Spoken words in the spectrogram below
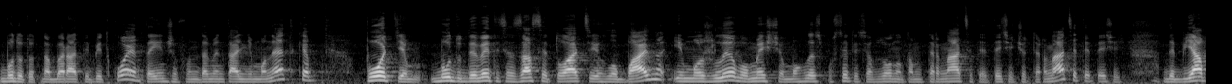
Буду тут набирати біткоін та інші фундаментальні монетки. Потім буду дивитися за ситуацією глобально, і можливо, ми ще могли спуститися в зону там 13 тисяч, 14 тисяч, де б я б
